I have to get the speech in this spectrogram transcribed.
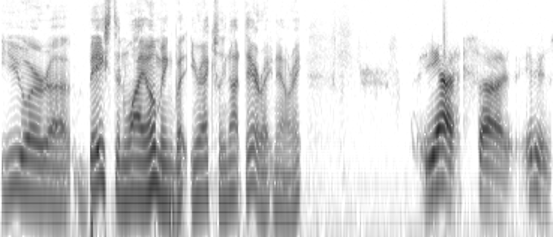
you are uh, based in Wyoming, but you're actually not there right now, right? Yeah, it's uh, it is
